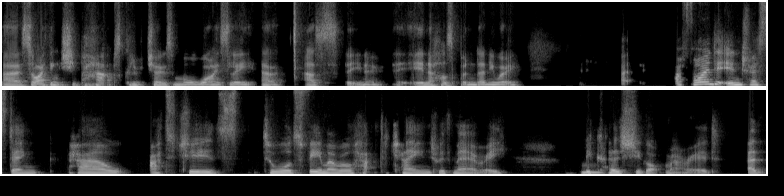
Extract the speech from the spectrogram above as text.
Uh, so I think she perhaps could have chosen more wisely uh, as you know in a husband anyway. I find it interesting how attitudes towards female rule had to change with Mary mm. because she got married. And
